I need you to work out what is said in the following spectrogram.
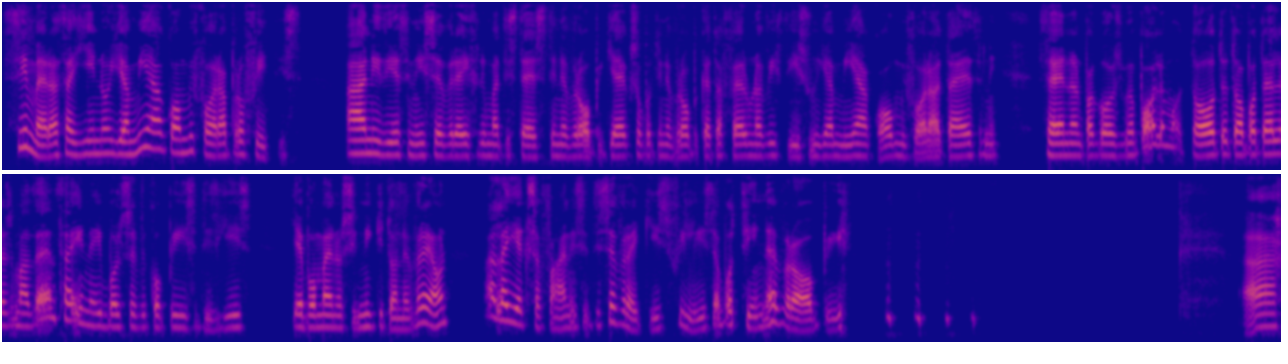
«Σήμερα θα γίνω για μία ακόμη φορά προφήτης. Αν οι διεθνείς Εβραίοι χρηματιστές στην Ευρώπη και έξω από την Ευρώπη καταφέρουν να βυθίσουν για μία ακόμη φορά τα έθνη σε έναν παγκόσμιο πόλεμο, τότε το αποτέλεσμα δεν θα είναι η μπολσεβικοποίηση της γης και επομένως η νίκη των Εβραίων, αλλά η εξαφάνιση της εβραϊκής φυλής από την Ευρώπη. Αχ,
